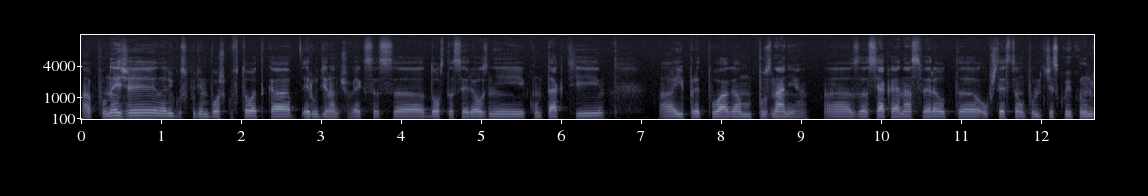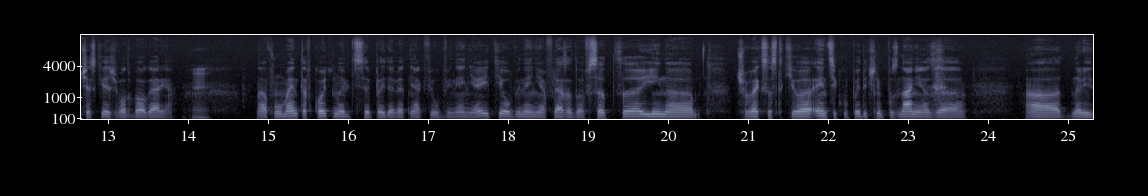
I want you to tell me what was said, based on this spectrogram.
А понеже нали, господин Бошков, той е така еродиран човек с а, доста сериозни контакти а, и предполагам познания а, за всяка една сфера от а, обществено-политическо-економическия живот в България. Mm в момента, в който нали, се предявят някакви обвинения и тия обвинения влязат в съд и на човек с такива енциклопедични познания за а, нали,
